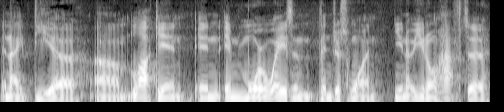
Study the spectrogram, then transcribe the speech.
an idea, um, lock in in in more ways than than just one. You know, you don't have to,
